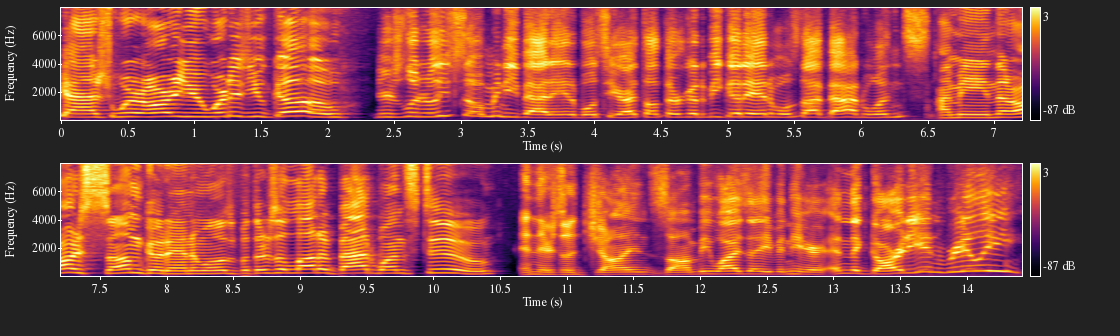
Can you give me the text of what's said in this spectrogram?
Cash, where are you? Where did you go? There's literally so many bad animals here. I thought there were gonna be good animals, not bad ones. I mean, there are some good animals, but there's a lot of bad ones too. And there's a giant zombie. Why is that even here? And the guardian, really?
